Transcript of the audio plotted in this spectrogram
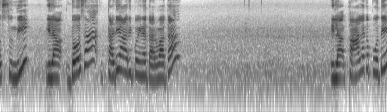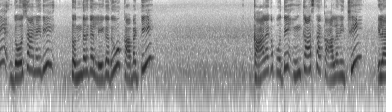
వస్తుంది. ఇలా దోశ తడి ఆరిపోయిన తర్వాత ఇలా కాలకపోతే దోశ అనేది తొందరగా లేగదు. కాబట్టి కాలకపోతే ఇంకాస్త కాలనిచ్చి ఇలా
